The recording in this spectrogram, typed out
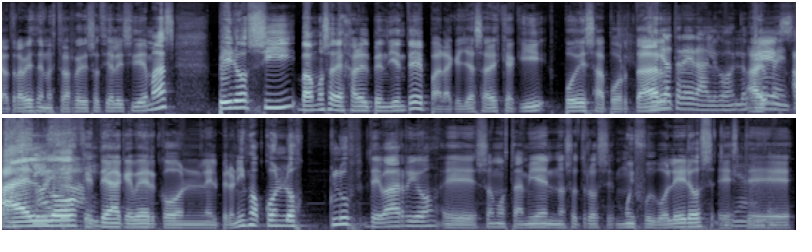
a través de nuestras redes sociales y demás, pero sí vamos a dejar el pendiente para que ya sabes que aquí puedes aportar Voy a traer algo, lo al- prometo. algo Sí, que sí. tenga que ver con el peronismo, con los clubes de barrio. eh, somos también nosotros muy futboleros, Bien. este,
